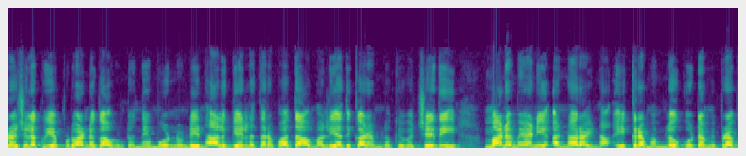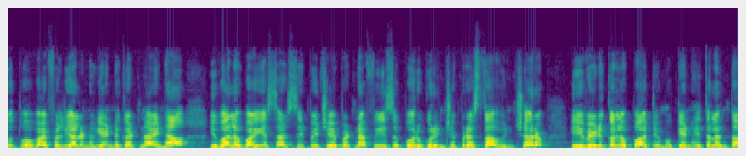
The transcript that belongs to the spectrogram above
ప్రజలకు ఎప్పుడు అండగా ఉంటుంది. మూడు నుండి నాలుగేళ్ళ తర్వాత మళ్ళీ అధికారంలోకి వచ్చేది మనమే అని అన్నారాయన ఈ క్రమంలో కూటమి ప్రభుత్వ వైఫల్యాలను ఎండగట్టిన ఆయన ఇవాళ వైఎస్ఆర్సీపీ చేపట్టిన ఫీజు పోరు గురించి ప్రస్తావించారు. ఈ వేడుకలో పార్టీ ముఖ్య నేతలంతా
